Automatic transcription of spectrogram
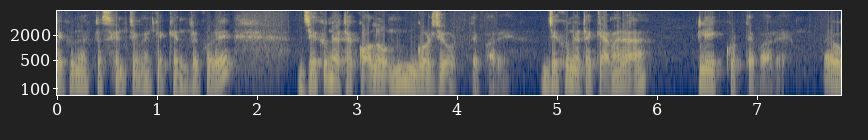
যে কোনো একটা সেন্টিমেন্টকে কেন্দ্র করে যে কোনো একটা কলম গর্জে উঠতে পারে যে কোনো একটা ক্যামেরা ক্লিক করতে পারে এবং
